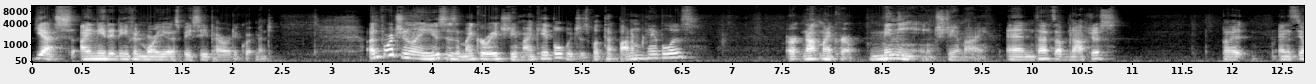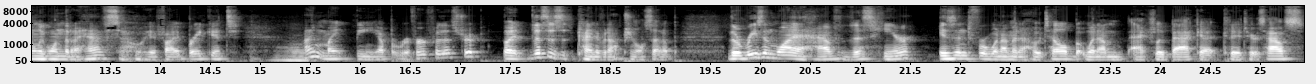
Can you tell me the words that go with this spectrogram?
yes, I needed even more USB-C powered equipment. Unfortunately, it uses a micro HDMI cable, which is what that bottom cable is. Or not micro, mini HDMI, and that's obnoxious. But, and it's the only one that I have, so if I break it, I might be up a river for this trip. But this is kind of an optional setup. The reason why I have this here isn't for when I'm in a hotel, but when I'm actually back at Kreatir's house.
